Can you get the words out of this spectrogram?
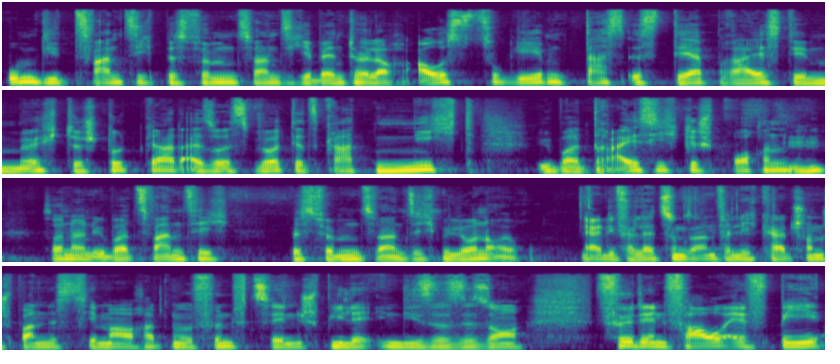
um die 20 bis 25 eventuell auch auszugeben. Das ist der Preis, den möchte Stuttgart. Also es wird jetzt gerade nicht über 30 gesprochen, mhm. sondern über 20 bis 25 Millionen Euro. Ja, die Verletzungsanfälligkeit schon spannendes Thema. Auch hat nur 15 Spiele in dieser Saison für den VfB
